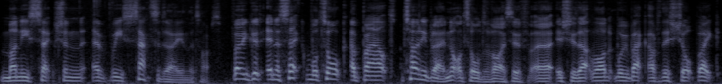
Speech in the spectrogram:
money section every Saturday in the Times. Very good. In a sec, we'll talk about Tony Blair. Not at all divisive uh, issue that one. We'll be back after this short break.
